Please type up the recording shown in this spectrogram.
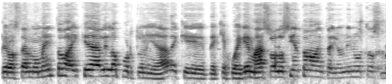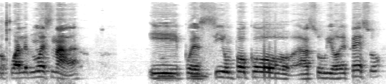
pero hasta el momento hay que darle la oportunidad de que, de que juegue más, solo 191 minutos, lo cual no es nada. Y pues sí, un poco ah, subió de peso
